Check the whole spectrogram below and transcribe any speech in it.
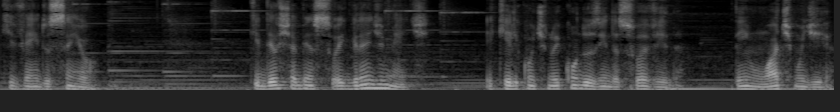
que vem do Senhor. Que Deus te abençoe grandemente e que Ele continue conduzindo a sua vida. Tenha um ótimo dia.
